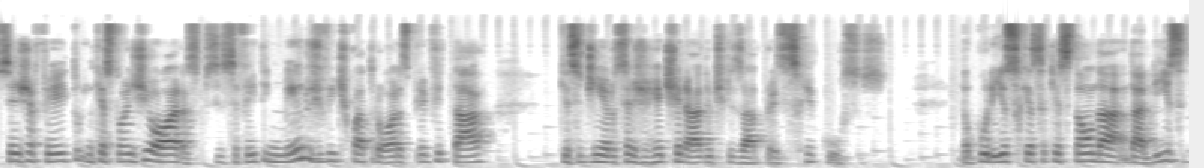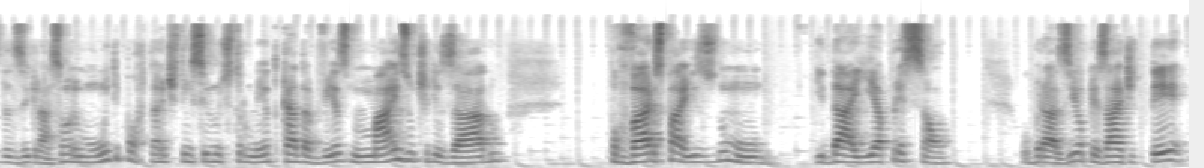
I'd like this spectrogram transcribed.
seja feito em questões de horas, precisa ser feito em menos de 24 horas para evitar que esse dinheiro seja retirado e utilizado para esses recursos. Então, por isso que essa questão da, da lista da designação é muito importante, tem sido um instrumento cada vez mais utilizado por vários países no mundo. E daí a pressão. O Brasil, apesar de ter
